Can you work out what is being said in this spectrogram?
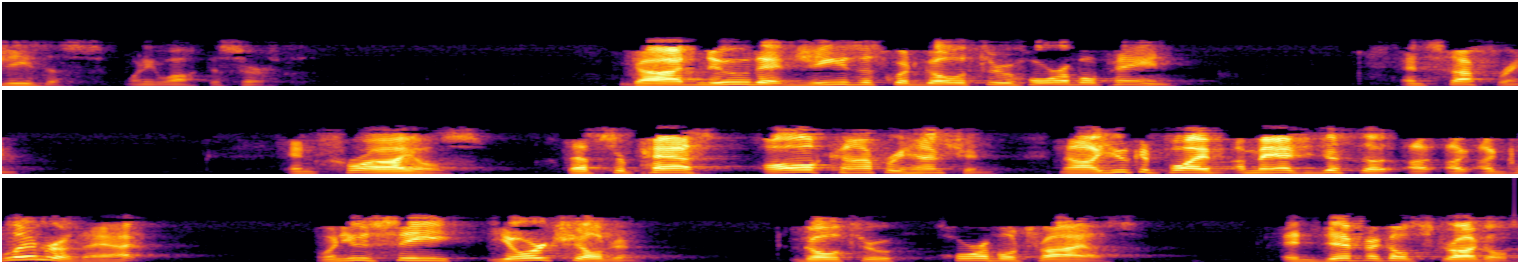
Jesus when he walked this earth? God knew that Jesus would go through horrible pain and suffering and trials that surpass all comprehension. Now, you could probably imagine just a, a, a glimmer of that when you see your children go through horrible trials and difficult struggles,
